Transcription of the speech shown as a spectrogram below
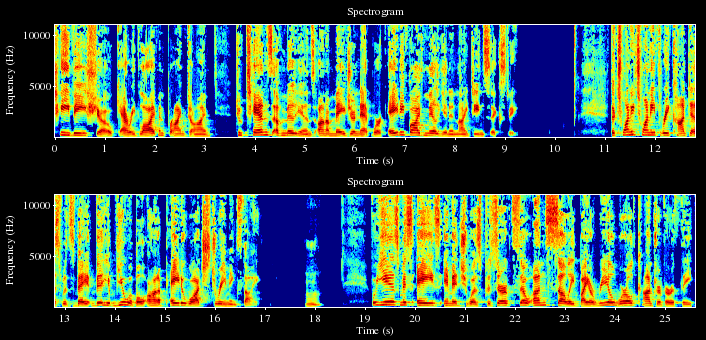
TV show, carried live in prime time to tens of millions on a major network, 85 million in 1960. The 2023 contest was viewable on a pay to watch streaming site. Mm. For years, Miss A's image was preserved so unsullied by a real world controversy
